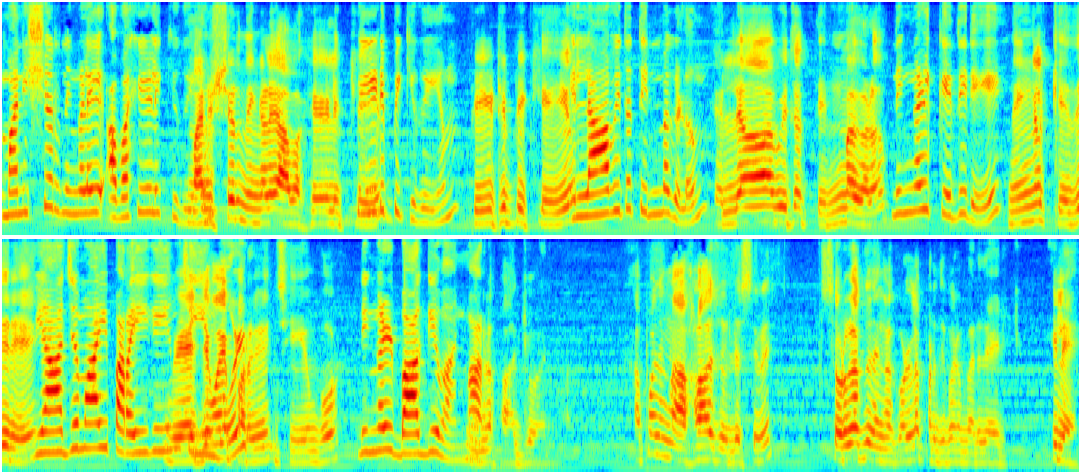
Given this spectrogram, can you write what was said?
മനുഷ്യർ നിങ്ങളെ അവഹേളിക്കുകയും മനുഷ്യർ നിങ്ങളെ അവഹേളിക്കുകയും പീഡിപ്പിക്കുകയും പീഡിപ്പിക്കുകയും എല്ലാവിധ തിന്മകളും എല്ലാവിധ തിന്മകളും നിങ്ങൾക്കെതിരെ നിങ്ങൾക്കെതിരെ വ്യാജമായി പറയുകയും ചെയ്യുമ്പോൾ പറയുകയും ചെയ്യുമ്പോൾ നിങ്ങൾ ഭാഗ്യവാന്മാർ. ഭാഗ്യവാന്മാർ. അപ്പോൾ നിങ്ങൾ ആഹ്ലാദ ഉല്ലസിവൻ സ്വർഗത്തിൽ നിങ്ങൾക്കുള്ള പ്രതിഫലം വലുതായിരിക്കും. ഇല്ലേ?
